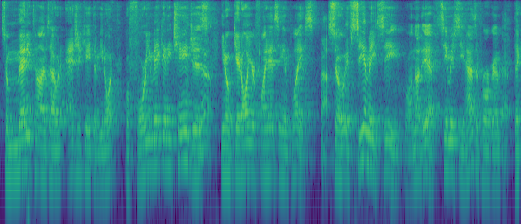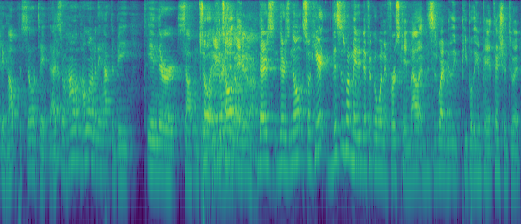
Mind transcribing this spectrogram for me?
So many times I would educate them. You know what? Before you make any changes, Yeah. you know, get all your financing in place. Yeah. So if CMHC, well, not if CMHC has a program Yeah. that can help facilitate that. Yeah. So how, how long do they have to be in their self-employed? So There's it's all no it- minimum. there's there's no so here this is what made it difficult when it first came out and this is why really people didn't pay attention to it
